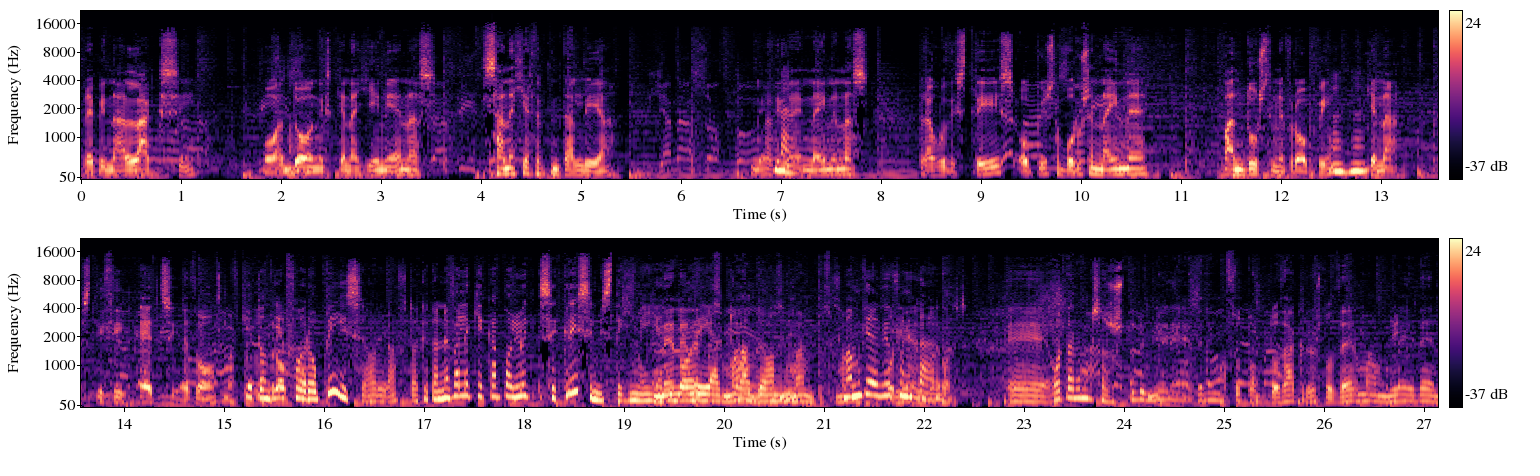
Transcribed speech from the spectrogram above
πρέπει να αλλάξει ο Αντώνης και να γίνει ένας σαν να έχει έρθει από την Ιταλία δηλαδή ναι. να, είναι ένας τραγουδιστής ο οποίος θα μπορούσε να είναι παντού στην ευρωπη και να στηθεί έτσι εδώ με αυτόν και τον, τον διαφοροποίησε όλο αυτό και τον έβαλε και κάπου αλλού σε κρίσιμη στιγμή για ναι, την ναι, ναι πορεία του Αντώνη. Το θυμάμαι, το θυμάμαι, θυμάμαι και ραδιοφωνικά ε, όταν ήμασταν στο στούντιο μου λέει ρε παιδί μου αυτό το, το δάκρυο στο δέρμα μου λέει δεν,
